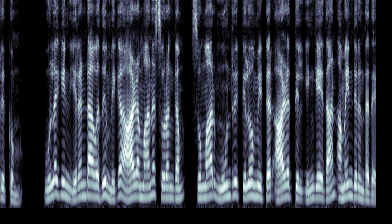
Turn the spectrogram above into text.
இருக்கும். உலகின் இரண்டாவது மிக ஆழமான சுரங்கம் சுமார் மூன்று கிலோமீட்டர் ஆழத்தில் இங்கேதான் அமைந்திருந்தது.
